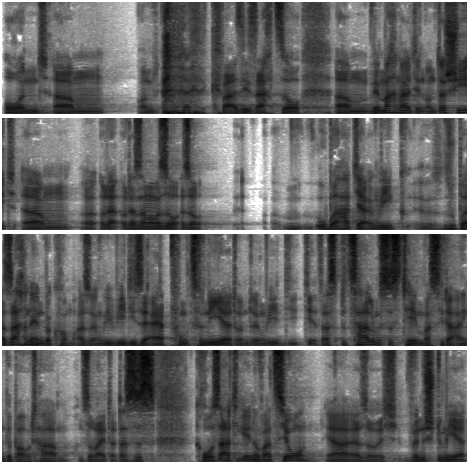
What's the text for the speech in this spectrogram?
und ähm, und quasi sagt so, ähm, wir machen halt den Unterschied, ähm, oder, oder sagen wir mal so, also Uber hat ja irgendwie super Sachen hinbekommen, also irgendwie wie diese App funktioniert und irgendwie die, die, das Bezahlungssystem, was sie da eingebaut haben und so weiter. Das ist großartige Innovation. Ja, also ich wünschte mir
